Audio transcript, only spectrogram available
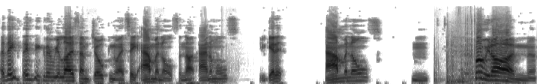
I think they think they realize I'm joking when I say aminals and not animals. You get it? Aminals? Hmm. Moving on!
